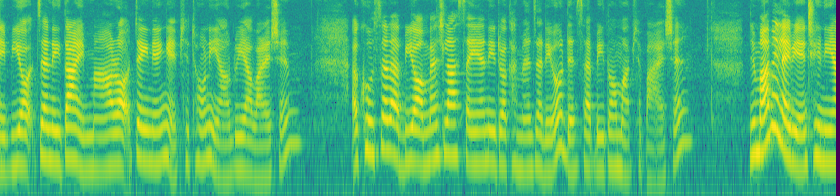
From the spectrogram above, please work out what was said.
နေပြီးတော့ကြံဒေသတွေမှာတော့တိမ်နှဲငယ်ဖြစ်ထွန်းနေအောင်တွေ့ရပါတယ်ရှင်။ အခုဆက်လက်ပြီးတော့ match လ10ရက်နေ့အတွက်ခန့်မှန်းချက်တွေကိုတင်ဆက်ပေးသွားမှာဖြစ်ပါတယ်ရှင်။မြမပင်လယ်ပြင်အခြေအနေက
